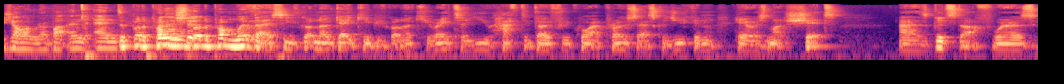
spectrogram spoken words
genre button and The- but the problem, Well, it should- but the problem with that is you've got no gatekeeper, you've got no curator. You have to go through quite a process because you can hear as much shit as good stuff. Whereas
